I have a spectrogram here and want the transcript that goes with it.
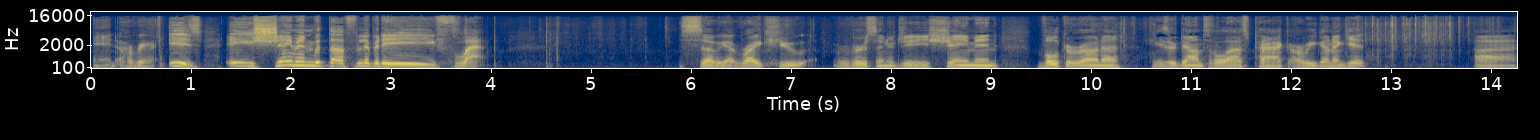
and our rare is a Shaman with the flippity flap. So we got Raikou, Reverse Energy, Shaman, Volcarona. These are down to the last pack. Are we going to get uh,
